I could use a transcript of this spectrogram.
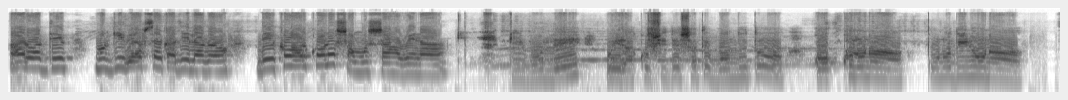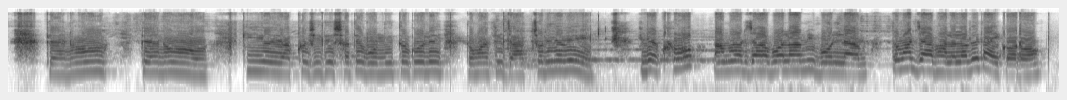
আর অর্ধেক মুরগি ব্যবসার কাজে লাগাও। দেখো আর কোনো সমস্যা হবে না। কি বললে? ওই রাক্ষসীদের সাথে বন্ধুত্ব কখনো না কোনোদিনও না। কেন? কেন? কি ওই রাক্ষসীদের সাথে বন্ধুত্ব করলে তোমার কি জাত চলে যাবে? দেখো আমার যা বলা আমি বললাম। তোমার যা ভালো লাগে তাই করো।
